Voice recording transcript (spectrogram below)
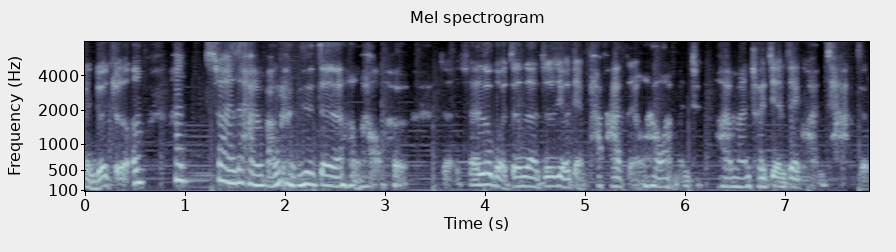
你就觉得，嗯，它虽然是韩方，可是真的很好喝。对，所以如果真的就是有点怕怕的人，我还蛮还蛮推荐这款茶的。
